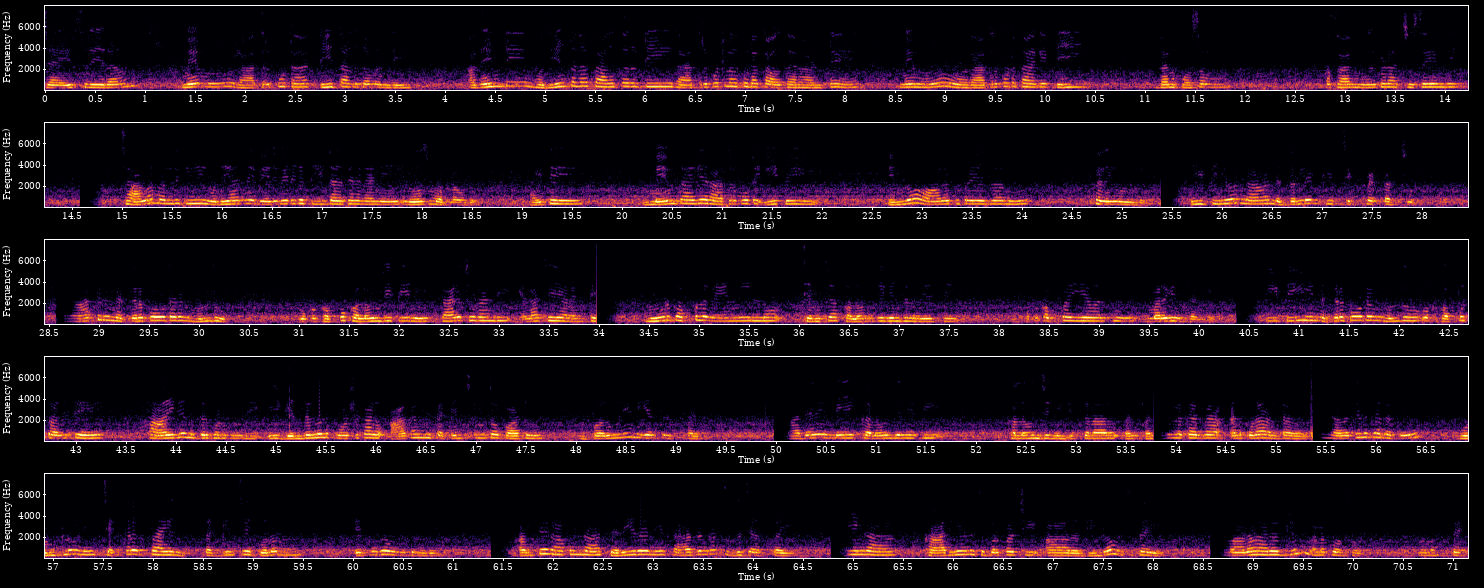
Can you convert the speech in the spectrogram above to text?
జై శ్రీరామ్. మేము రాత్రిపూట టీ తాగుతామండి. అదేంటి ఉదయం కదా తాగుతారు టీ రాత్రిపూటలో కూడా తాగుతారా అంటే మేము రాత్రిపూట తాగే టీ. దానికోసం ఒకసారి మీరు కూడా చూసేయండి. చాలామందికి ఉదయాన్నే వేడివేడిగా టీ తాగితేనే కానీ రోజు మొదలవదు. అయితే మేము తాగే రాత్రిపూట ఈ టీ ఎన్నో ఆరోగ్య ప్రయోజనాలు కలిగి ఉంది. ఈ టీ వల్ల నిద్రలేమికి చెక్ పెట్టచ్చు. నిద్రపోవడానికి ముందు ఒక కప్పు కలోంజీ టీని తాగి చూడండి ఎలా చేయాలంటే. మూడు కప్పుల వేడి నీళ్ళలో చెంచా కలోంజీ గింజలు వేసి ఒక కప్పు అయ్యే వరకు మరిగించండి. ఈ టీ నిద్రపోవడానికి ముందు ఒక కప్పు తాగితే హాయిగా నిద్రపడుతుంది. ఈ గింజల్లోని పోషకాలు ఆకలిని తగ్గించడంతో పాటు బరువుని నియంత్రిస్తాయి. అదేనండి కలోంజిని టీ కలోంజిని విత్తనాలు అని నల్లజీలకర్ర అని కూడా అంటారు. నవజనకర్రకు ఒంట్లోని చక్కెర స్థాయిలు తగ్గించే గుణం ఎక్కువగా ఉంటుంది. అంతేకాకుండా శరీరాన్ని సహజంగా శుద్ధి చేస్తాయి. ముఖ్యంగా కాళ్యాన్ని శుభ్రపరిచి ఆరోగ్యంగా ఉంచుతాయి. మన ఆరోగ్యం మన కోసం. నమస్తే.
